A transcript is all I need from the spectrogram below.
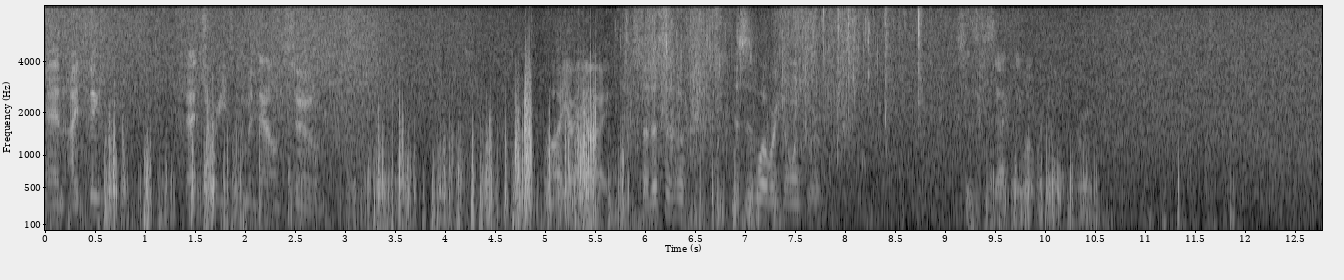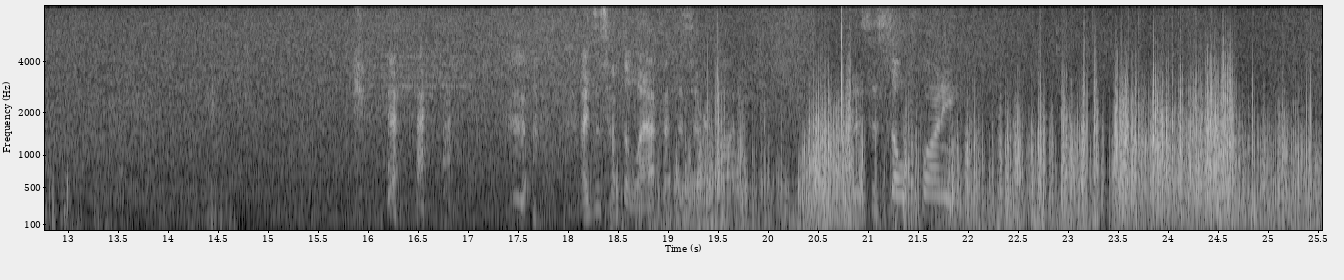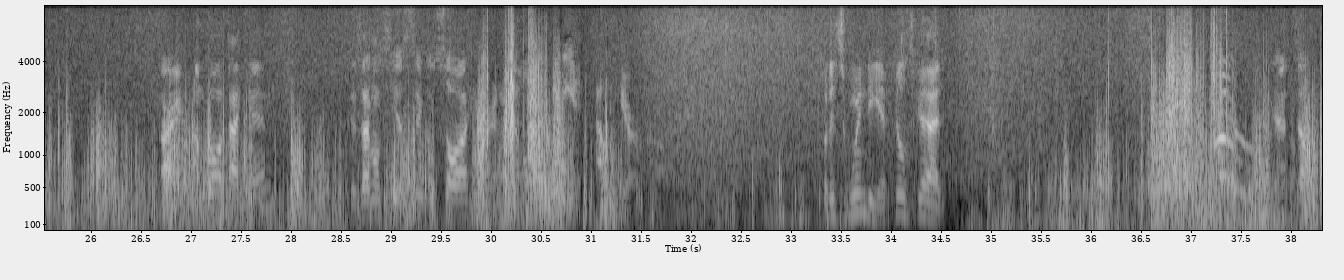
And I think that tree is coming down soon. Ay, ay. So this is what, this is what we're going through. This is exactly what we're going through. I just have to laugh at this, everybody. This is so funny. Alright, I'm going back in because I don't see a single saw here and I'm the only idiot out here. But it's windy, it feels good. Woo! It felt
